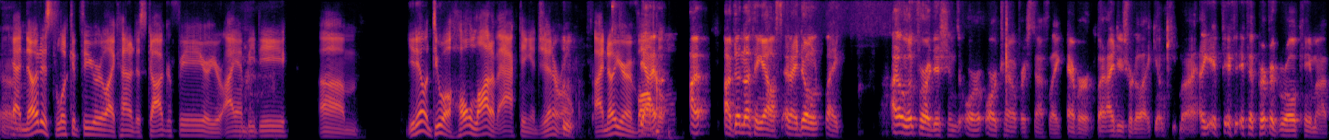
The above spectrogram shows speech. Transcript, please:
Um, yeah, I noticed looking through your like kind of discography or your IMBD, um, you don't do a whole lot of acting in general. I know you're involved. Yeah, I, I've done nothing else, and I don't like. I don't look for auditions or or try out for stuff like ever, but I do sort of like you know keep my. Like if if, if the perfect role came up,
